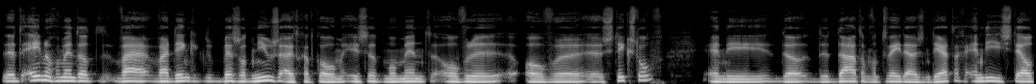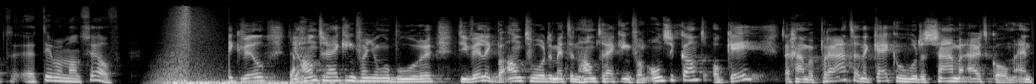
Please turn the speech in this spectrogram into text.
Het enige moment dat, waar, waar denk ik best wat nieuws uit gaat komen, is dat moment over, over uh, stikstof. En die, de, de datum van 2030. En die stelt uh, Timmermans zelf. Ik wil die handreiking van jonge boeren, die wil ik beantwoorden met een handreiking van onze kant. Oké, okay, dan gaan we praten en dan kijken hoe we er samen uitkomen. En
